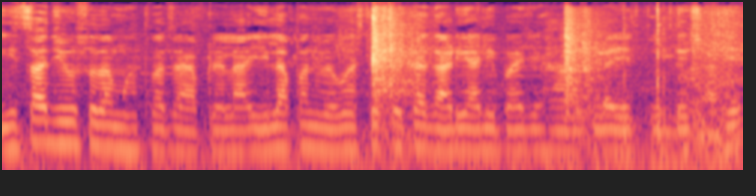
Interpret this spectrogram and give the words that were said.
हिचा जीव सुद्धा महत्त्वाचा आहे आपल्याला. हिला पण व्यवस्थितरित्या गाडी आली पाहिजे हा आपला एक उद्देश आहे.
